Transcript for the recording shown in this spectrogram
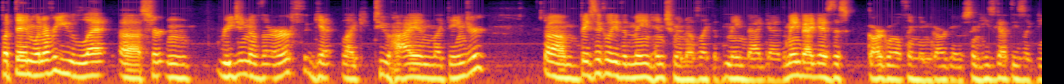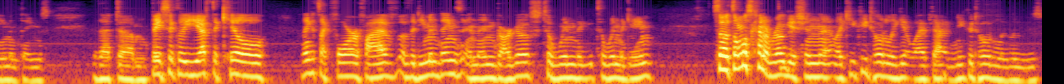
But then whenever you let a certain region of the earth get like too high in like danger um basically the main henchman of like the main bad guy the main bad guy is this gargoyle thing named gargos and he's got these like demon things that um basically you have to kill I think it's like four or five of the demon things, and then Gargos to win the to win the game. So it's almost kind of roguish in that like you could totally get wiped out and you could totally lose,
